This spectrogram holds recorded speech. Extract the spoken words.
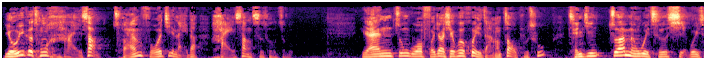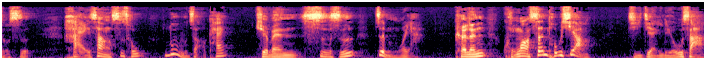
有一个从海上传佛进来的海上丝绸之路。原中国佛教协会会长赵朴初曾经专门为此写过一首诗：“海上丝绸路早开，却闻此时正磨牙。可能孔望山头像，即见流沙。”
